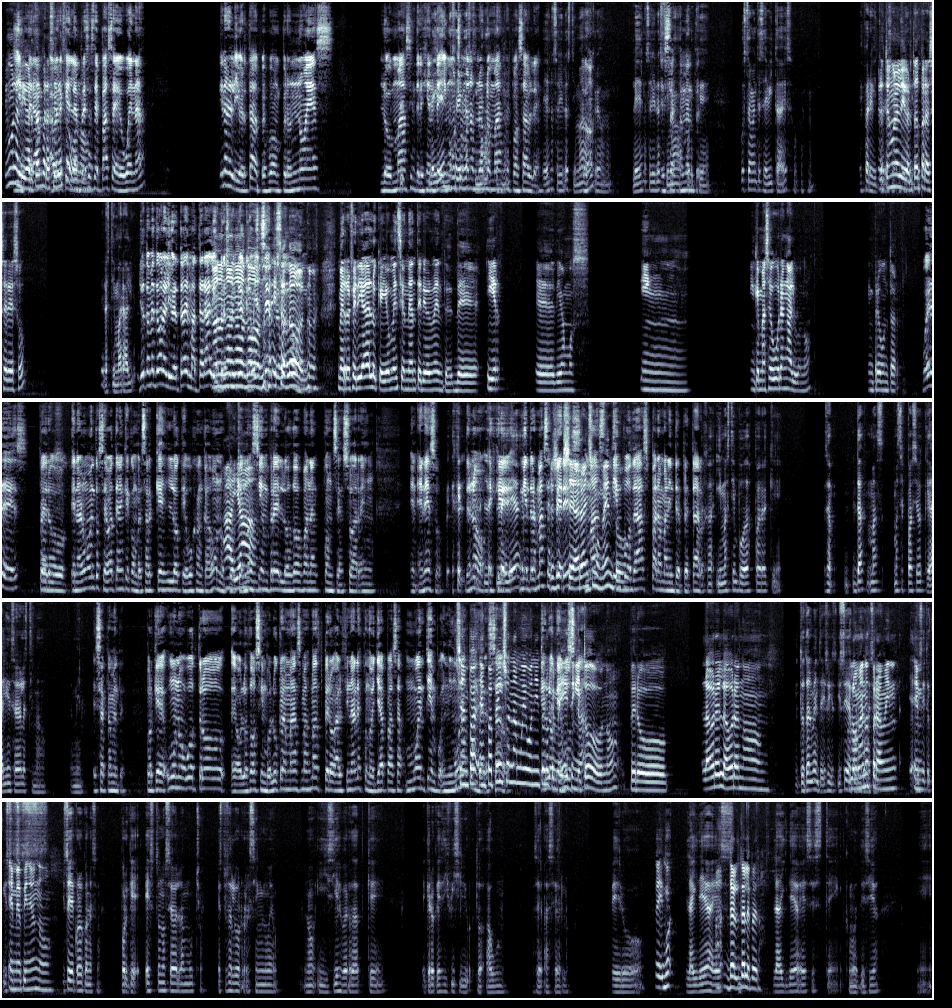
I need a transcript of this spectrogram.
¿Tengo la y libertad para a hacer ver eso que la no? empresa se pase de buena. Tienes la libertad, pues, Juan, pero no es lo más La inteligente y no mucho menos no es lo más pues, ¿no? responsable. La idea es no salir lastimado, ¿Perdón? creo, ¿no? La idea es no salir lastimado Exactamente. porque justamente se evita eso, pues, ¿no? Es para evitar Pero tengo la libertad tipo para hacer eso. de lastimar a alguien. Yo también tengo la libertad de matar a alguien, No, no, pero no, eso no, hacer, eso no, no. Me refería a lo que yo mencioné anteriormente, de ir, eh, digamos, sin, sin que me aseguren algo, ¿no? Sin preguntar. Puedes, pero en algún momento se va a tener que conversar qué es lo que buscan cada uno, Ah, porque ya. no siempre los dos van a consensuar en, en, en eso. Es que, De no, la- es que idea- mientras más se- esperes, se hará en su más momento. tiempo das para malinterpretar. Ajá, y más tiempo das para que. O sea, das más, más espacio a que alguien salga lastimado también. Exactamente. Porque uno u otro, eh, o los dos se involucran más, más, más, pero al final es cuando ya pasa un buen tiempo y ninguno O sea, en, pa- en papel suena muy bonito ¿Qué es lo lo que, que me dicen y busca? todo, ¿no? Pero a la hora de la hora no... Totalmente, yo, yo estoy de Por lo acuerdo con menos eso. para mí, Yo en, yo en estoy- mi opinión, no. Yo estoy de acuerdo con eso. Porque esto no se habla mucho. Esto es algo recién nuevo. ¿no? Y sí es verdad que, que creo que es difícil to- aún hacer, hacerlo. Pero la idea ah, es. dale, dale, Pedro. La idea es, este, como decía, eh,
